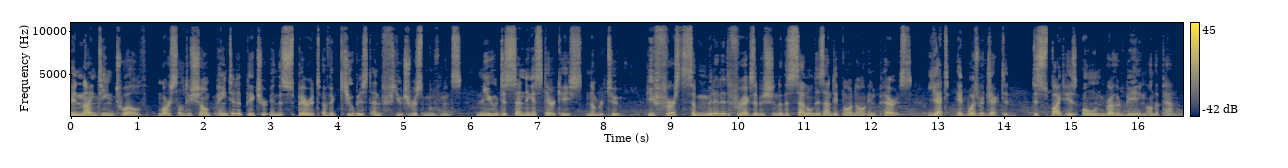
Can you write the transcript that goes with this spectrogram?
In 1912, Marcel Duchamp painted a picture in the spirit of the Cubist and Futurist movements, Nude Descending a Staircase number 2. He first submitted it for exhibition at the Salon des Indépendants in Paris, yet it was rejected, despite his own brother being on the panel.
